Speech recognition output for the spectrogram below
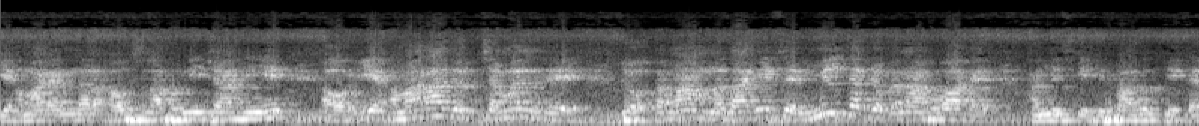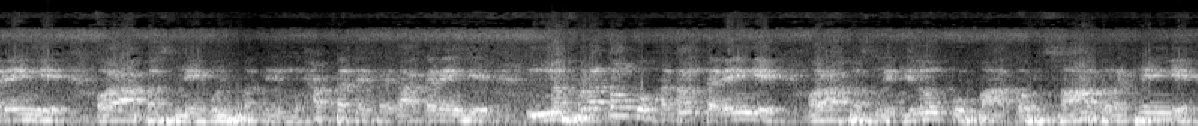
ये हमारे अंदर हौसला होनी चाहिए और ये हमारा जो चमन है, जो तमाम मजाहिब से मिलकर जो बना हुआ है, हम इसकी हिफाजत भी करेंगे और आपस में उल्फतें, मोहब्बतें पैदा करेंगे, नफरतों को खत्म करेंगे और आपस में दिलों को पाक और साफ़ रखेंगे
